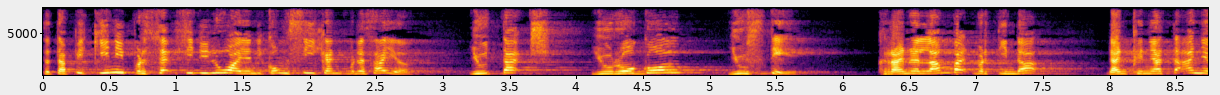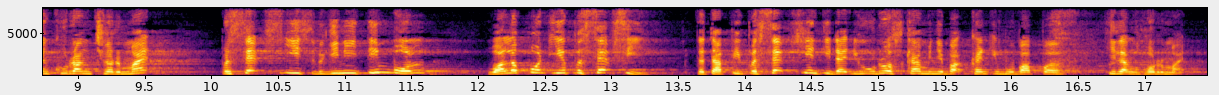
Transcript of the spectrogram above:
Tetapi kini persepsi di luar yang dikongsikan kepada saya, you touch, you rogol, you stay. Kerana lambat bertindak dan kenyataan yang kurang cermat, persepsi sebegini timbul walaupun ia persepsi tetapi persepsi yang tidak diuruskan menyebabkan ibu bapa hilang hormat.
